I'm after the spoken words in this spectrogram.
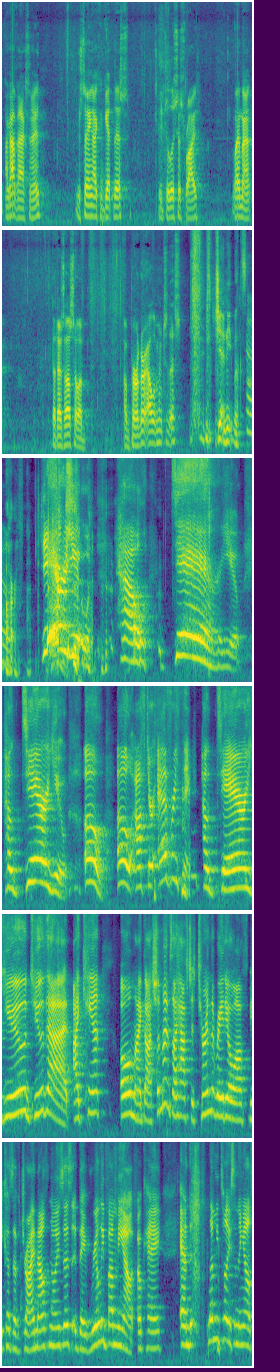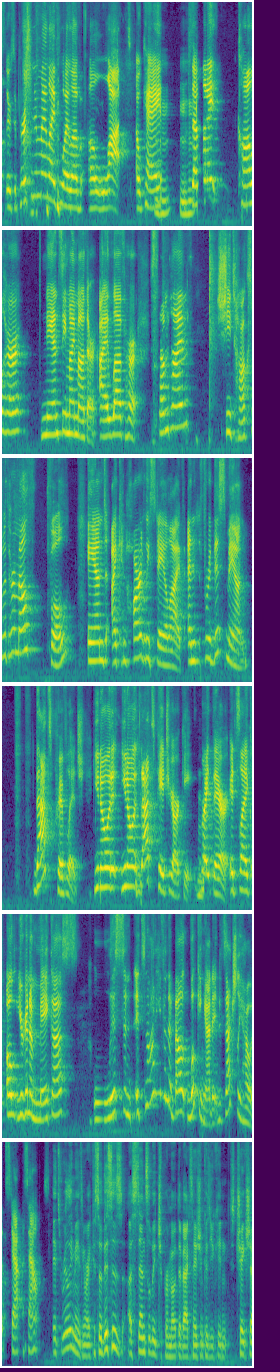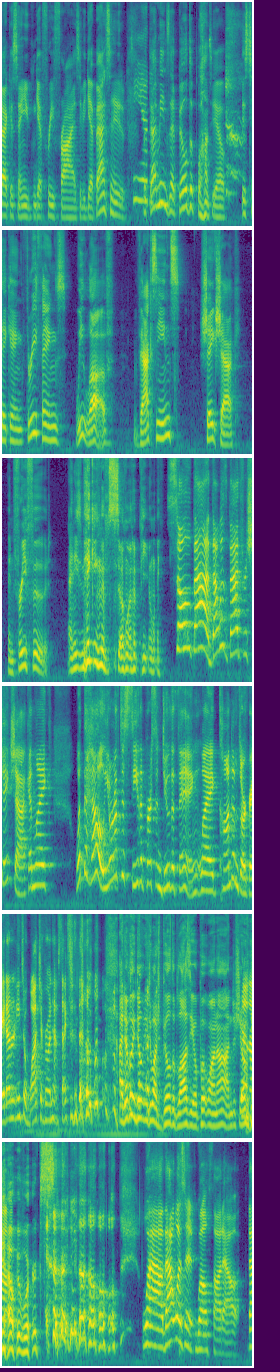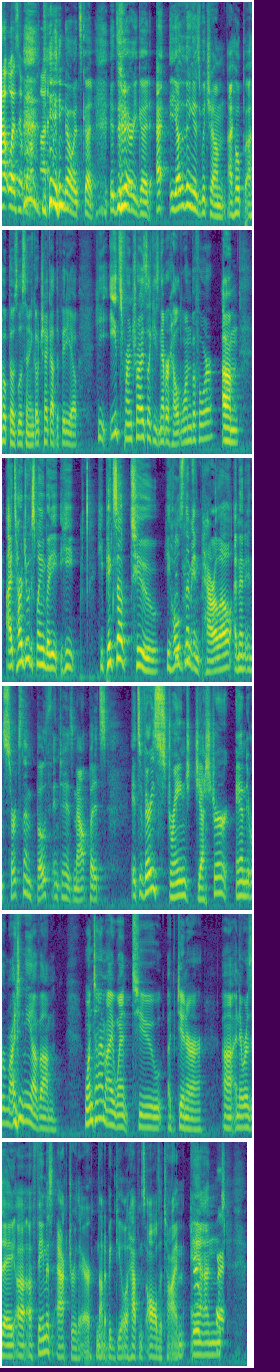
I got vaccinated. You're saying I could get this, delicious fries? Wait a minute. But there's also a, a burger element to this? Jenny looks horrified. dare you? How dare you? How dare you? Oh, oh, after everything, how dare you do that? I can't. Oh my gosh. Sometimes I have to turn the radio off because of dry mouth noises. They really bum me out. Okay. And let me tell you something else. There's a person in my life who I love a lot. Okay. Mm-hmm, mm-hmm. Some might call her Nancy, my mother. I love her. Sometimes she talks with her mouth full and I can hardly stay alive. And for this man, that's privilege. You know what? It, you know what? That's patriarchy mm-hmm. right there. It's like, oh, you're gonna make us listen. It's not even about looking at it. It's actually how it sta- sounds. It's really amazing, right? 'Cause So this is ostensibly to promote the vaccination because you can. Shake Shack is saying you can get free fries if you get vaccinated, Yeah. but that means that Bill De Blasio is taking three things we love: vaccines, Shake Shack, and free food, and he's making them so unappealing. So bad. That was bad for Shake Shack. And like, what the hell? You don't have to see the person do the thing. Like, condoms are great. I don't need to watch everyone have sex with them. I definitely don't need to watch Bill De Blasio put one on to show me how it works. no. Wow, that wasn't well thought out. That wasn't well thought out. no, it's good. It's very good. I, the other thing is, which um, I hope I hope those listening go check out the video. He eats French fries like he's never held one before. Um, it's hard to explain, but he he he picks up two, he holds them in parallel, and then inserts them both into his mouth. But it's it's a very strange gesture, and it reminded me of um, one time I went to a dinner. Uh, and there was a, a famous actor there. Not a big deal. It happens all the time. And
